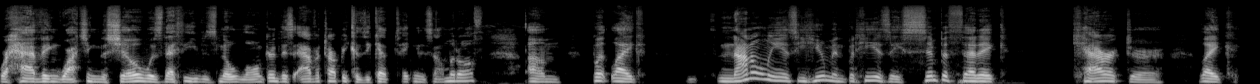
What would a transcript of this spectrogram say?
were having watching the show was that he was no longer this avatar because he kept taking his helmet off um but like not only is he human but he is a sympathetic character like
